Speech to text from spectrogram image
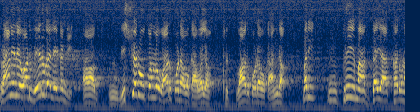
ప్రాణి అనేవాడు వేరుగా లేడండి. ఆ విశ్వరూపంలో వారు కూడా ఒక అవయవం. వారు కూడా ఒక అంగం. మరి ప్రేమ దయ కరుణ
